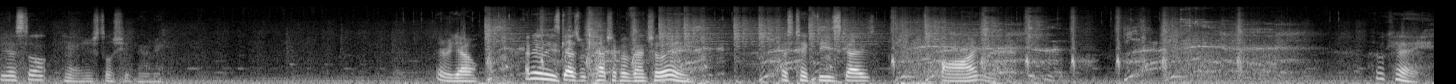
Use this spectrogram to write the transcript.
You guys still... Yeah, you're still shooting at me. There we go. I knew these guys would catch up eventually. Let's take these guys on. Okay.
